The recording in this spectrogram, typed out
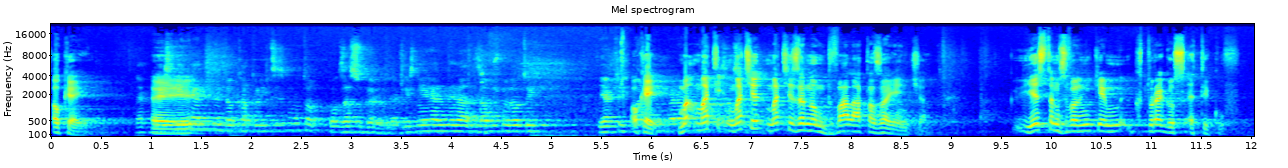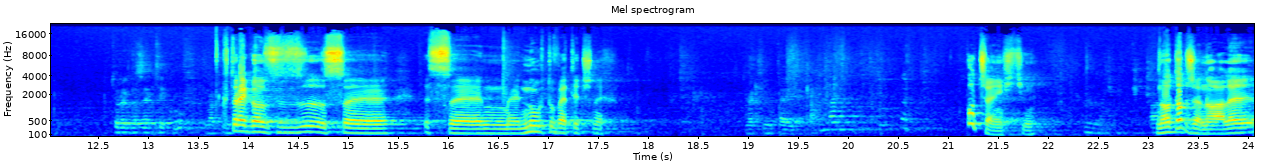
Okej. Jak jest niechętny do katolicyzmu, to zasugeruje. Jak jest niechętny, na, załóżmy do tych jakichś... Okej, bardziej Ma, macie, macie, macie ze mną dwa lata zajęcia. Jestem zwolennikiem którego z etyków? Którego z etyków? Którego z, z, z, z em, nurtów etycznych? Po części. No dobrze, no ale,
